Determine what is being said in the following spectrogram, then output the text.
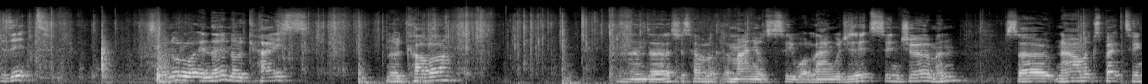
is it. So not a lot in there, no case, no cover. And uh, let's just have a look at the manual to see what language it is. It's in German. So now I'm expecting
